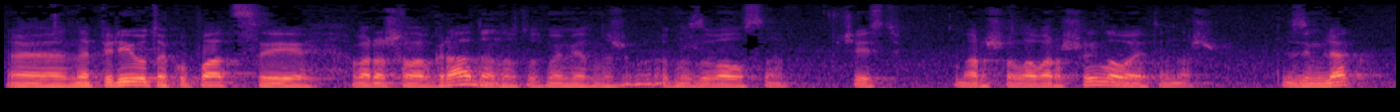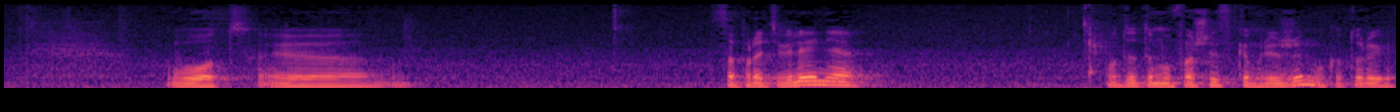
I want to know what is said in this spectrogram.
на период оккупации Ворошиловграда, на тот момент наш город назывался в честь маршала Ворошилова, это наш земляк. Вот, э, сопротивление вот этому фашистскому режиму, который,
